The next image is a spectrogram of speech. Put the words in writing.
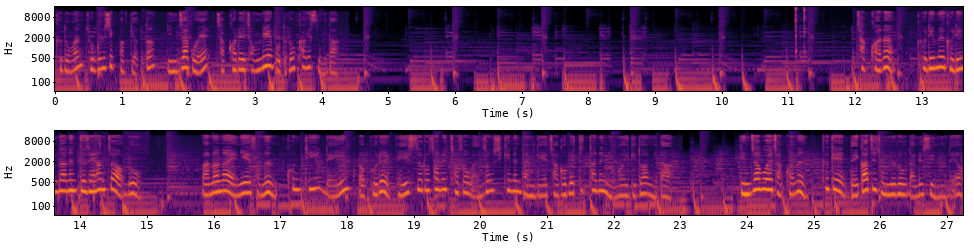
그동안 조금씩 바뀌었던 닌자고의 작화를 정리해 보도록 하겠습니다. 작화는 그림을 그린다는 뜻의 한자어로 만화나 애니에서는 콘티, 네임, 러프를 베이스로 선을 쳐서 완성시키는 단계의 작업을 뜻하는 용어이기도 합니다. 닌자고의 작화는 크게 네 가지 종류로 나뉠 수 있는데요.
